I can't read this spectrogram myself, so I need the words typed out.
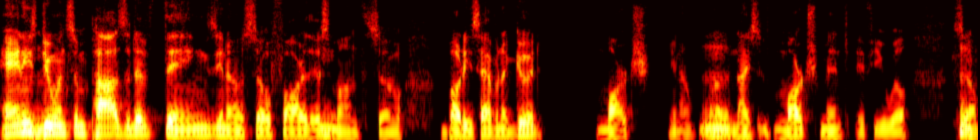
and he's mm-hmm. doing some positive things, you know, so far this mm. month. So Buddy's having a good March, you know, mm. a nice Marchment, if you will. So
